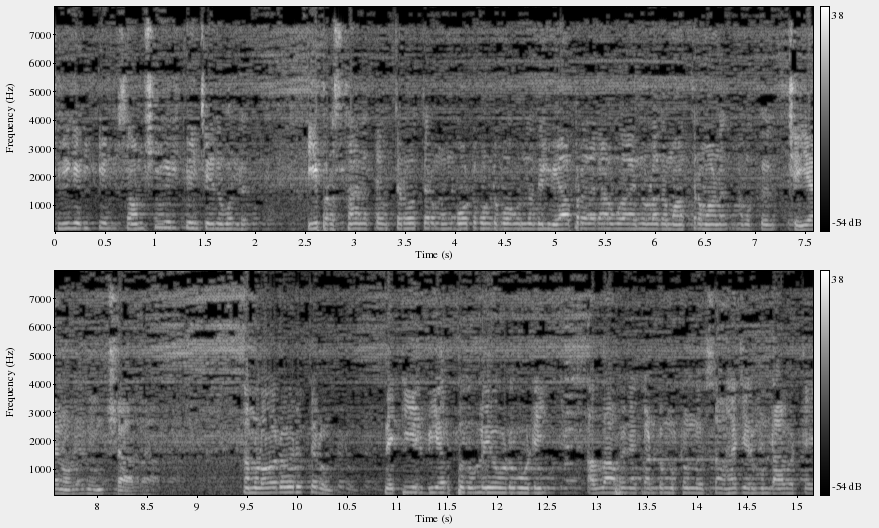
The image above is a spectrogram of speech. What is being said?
സ്വീകരിക്കുകയും സ്വാംശീകരിക്കുകയും ചെയ്തുകൊണ്ട് ഈ പ്രസ്ഥാനത്തെ ഉത്തരോത്തരം മുമ്പോട്ട് കൊണ്ടുപോകുന്നതിൽ വ്യാപൃതരാകുക എന്നുള്ളത് മാത്രമാണ് നമുക്ക് ചെയ്യാനുള്ളത് ഇൻഷാല്ല നമ്മൾ ഓരോരുത്തരും നെറ്റിയിൽ വിയർപ്പ് തുള്ളിയോടുകൂടി അള്ളാഹുവിനെ കണ്ടുമുട്ടുന്ന ഒരു സാഹചര്യം ഉണ്ടാവട്ടെ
